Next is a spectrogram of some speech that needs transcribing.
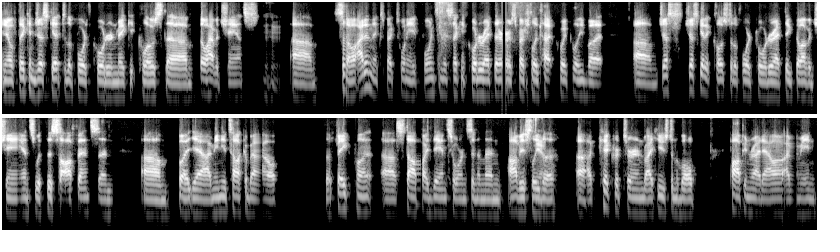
you know, if they can just get to the fourth quarter and make it close, the, they'll have a chance. Mm-hmm. Um, so I didn't expect 28 points in the second quarter right there, especially that quickly. But um, just just get it close to the fourth quarter. I think they'll have a chance with this offense. And um, but yeah, I mean, you talk about the fake punt uh, stop by Dan Sorensen, and then obviously yeah. the uh, kick return by Houston, the ball popping right out. I mean,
